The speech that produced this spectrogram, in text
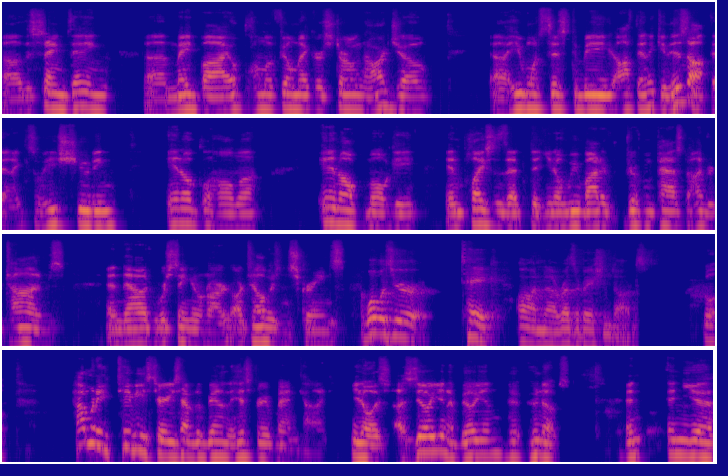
uh, the same thing, uh, made by Oklahoma filmmaker Sterling Harjo. Uh, he wants this to be authentic. It is authentic. So he's shooting in Oklahoma, in Okmulgee, in places that, that you know we might have driven past a hundred times, and now we're seeing it on our, our television screens. What was your take on uh, Reservation Dogs? Well, how many TV series have there been in the history of mankind? You know, it's a zillion, a billion, who, knows? And and yeah,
